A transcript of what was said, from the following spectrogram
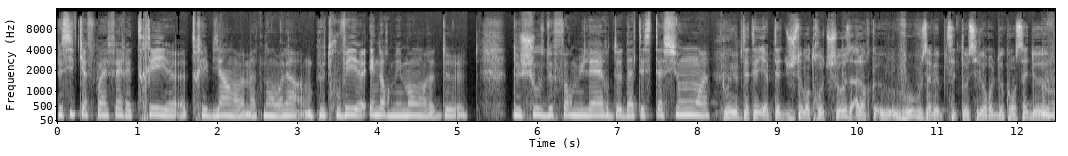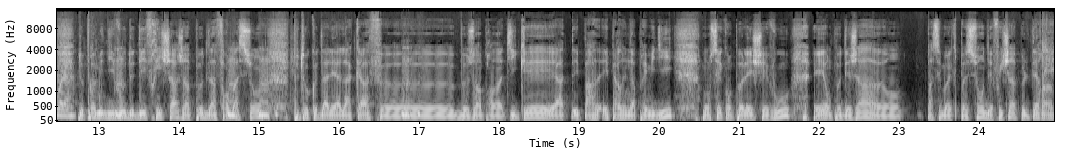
Le site CAF.fr est très euh, très bien euh, maintenant. Voilà, on peut trouver euh, énormément de de choses, de formulaires, de d'attestations. Oui, mais peut-être il y a peut-être justement trop de choses. Alors que vous, vous avez peut-être aussi le rôle de conseil de de premier niveau, mm. de défrichage un peu de l'information, mm. Mm. plutôt que d'aller à la CAF, besoin de prendre un ticket et, et, perdre une après-midi. On sait qu'on peut aller chez vous et on peut déjà passez-moi l'expression, défricher un peu le terrain.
